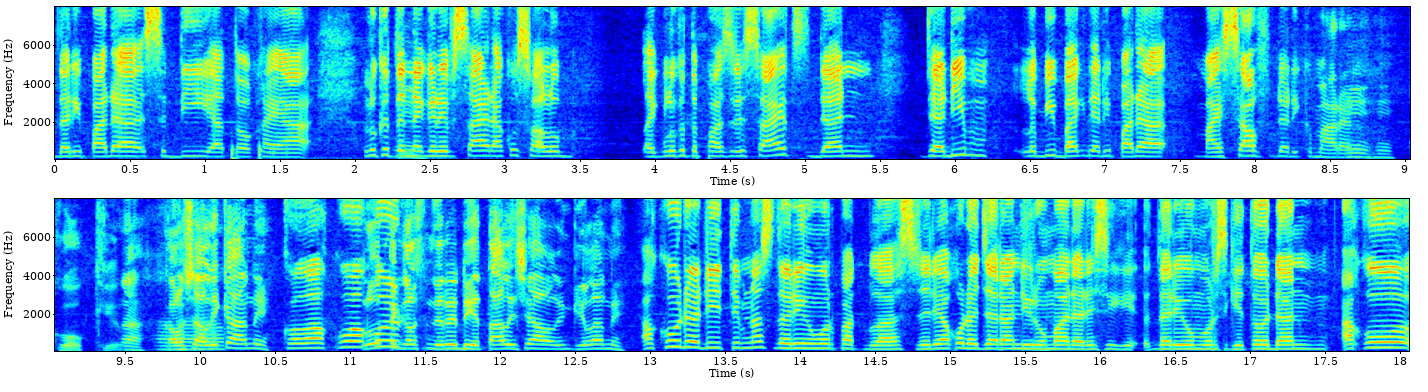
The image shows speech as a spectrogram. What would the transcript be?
Daripada sedih atau kayak look at the negative side aku selalu like look at the positive sides dan jadi lebih baik daripada myself dari kemarin. Gokil. Nah kalau Shalika nih, Kalau aku aku lu tinggal sendiri di Italia Shal, gila nih. Aku udah di timnas dari umur 14, jadi aku udah jarang di rumah dari segi- dari umur segitu dan aku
